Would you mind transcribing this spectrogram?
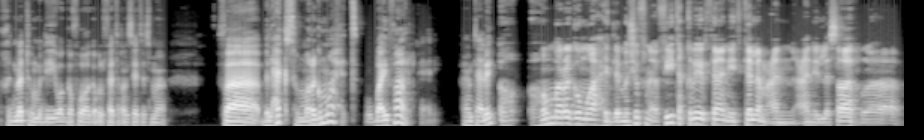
خدمتهم اللي وقفوها قبل فترة نسيت اسمها. فبالعكس هم رقم واحد و by far يعني. فهمت علي؟ هم رقم واحد. لما شفنا في تقرير ثاني يتكلم عن عن اللي صار آه،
